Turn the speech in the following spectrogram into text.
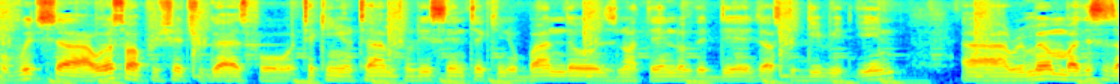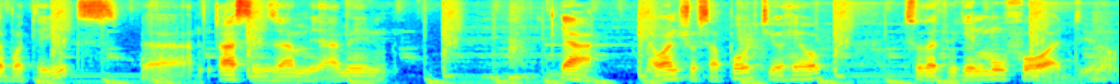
Of which uh, we also appreciate you guys for taking your time to listen, taking your bundles, you know, at the end of the day, just to give it in. Uh, remember, this is about the youths, uh, us in Zambia. I mean, yeah, I want your support, your help, so that we can move forward, you know.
